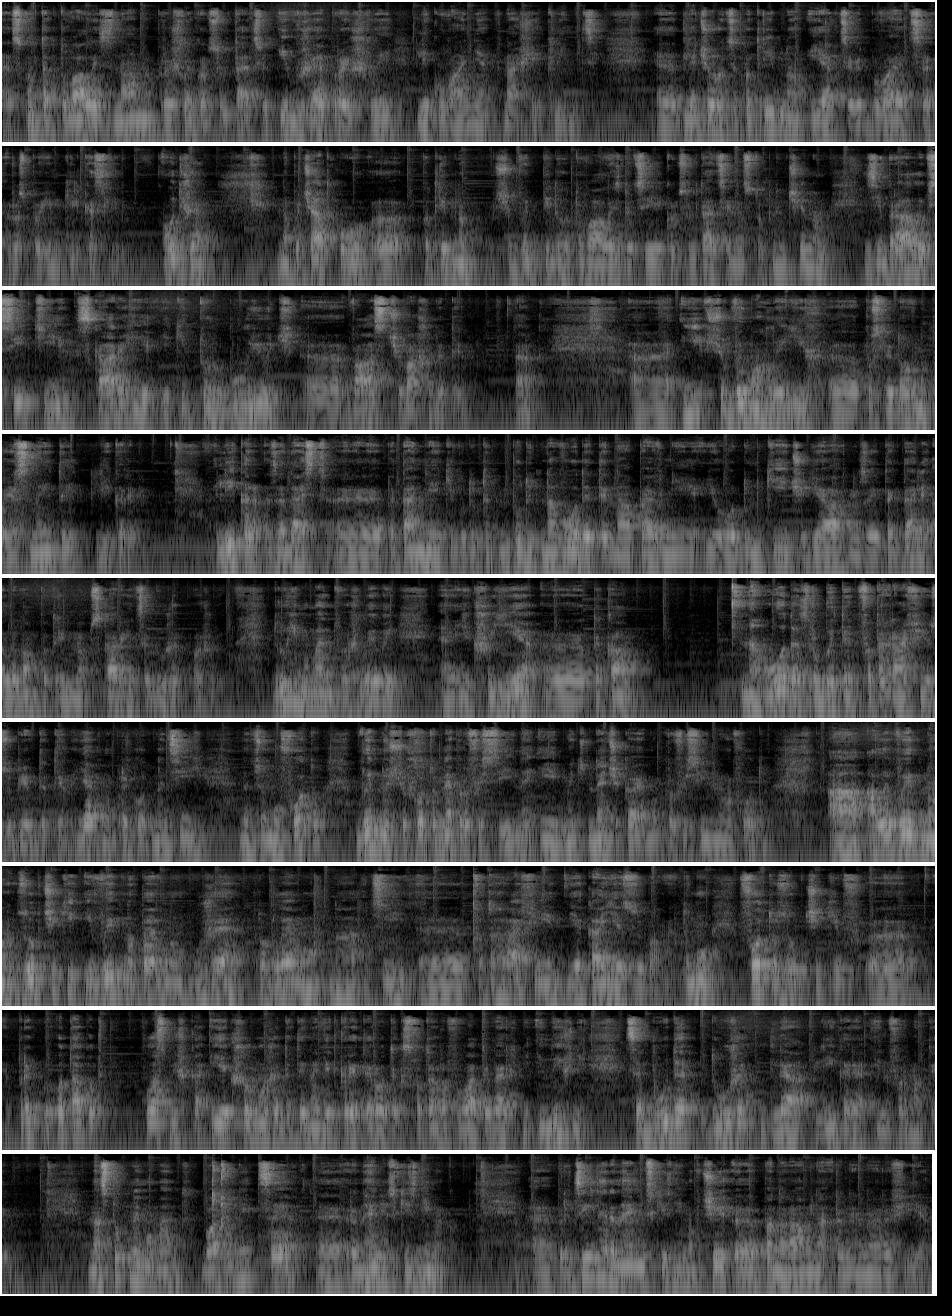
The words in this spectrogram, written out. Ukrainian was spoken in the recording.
е, сконтактувались з нами, пройшли консультацію і вже пройшли лікування в нашій клініці. Е, Для чого це потрібно і як це відбувається, розповім кілька слів. Отже, на початку е, потрібно, щоб ви підготувались до цієї консультації наступним чином, зібрали всі ті скарги, які турбують вас чи вашу дитину. Так? І щоб ви могли їх послідовно пояснити лікареві. Лікар задасть е, питання, які будуть, будуть наводити на певні його думки чи діагнози і так далі, але вам потрібно скарги, це дуже важливо. Другий момент важливий, е, якщо є е, така нагода зробити фотографію зубів дитини. Як, наприклад, на, цій, на цьому фото видно, що фото не професійне, і ми не чекаємо професійного фото. А, але видно зубчики і видно певну уже проблему на цій е, фотографії, яка є з зубами. Тому фото зубчиків е, отак от посмішка, і якщо може дитина відкрити ротик, сфотографувати верхній і нижній, це буде дуже для лікаря інформативно. Наступний момент бажаний це е, рентгенівський знімок. Е, Прицільний рентгенівський знімок чи е, панорамна рентгенографія.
